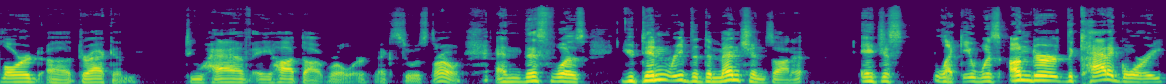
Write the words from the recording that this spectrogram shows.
Lord uh, Draken to have a hot dog roller next to his throne, and this was you didn't read the dimensions on it. It just like it was under the category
